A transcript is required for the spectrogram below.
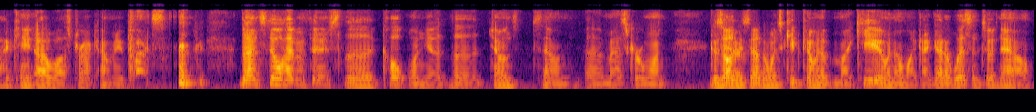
I can't. I lost track how many books, but I still haven't finished the cult one yet, the Jonestown uh, massacre one, because yeah. all these other ones keep coming up in my queue, and I'm like, I gotta listen to it now,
